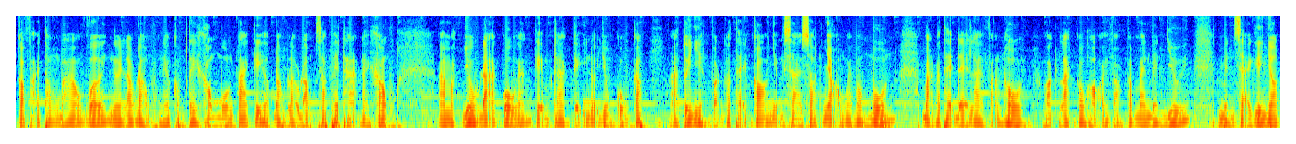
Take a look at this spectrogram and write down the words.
có phải thông báo với người lao động nếu công ty không muốn tái ký hợp đồng lao động sắp hết hạn hay không à, mặc dù đã cố gắng kiểm tra kỹ nội dung cung cấp à, tuy nhiên vẫn có thể có những sai sót nhỏ ngoài mong muốn. Bạn có thể để lại phản hồi hoặc là câu hỏi vào comment bên dưới. Mình sẽ ghi nhận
